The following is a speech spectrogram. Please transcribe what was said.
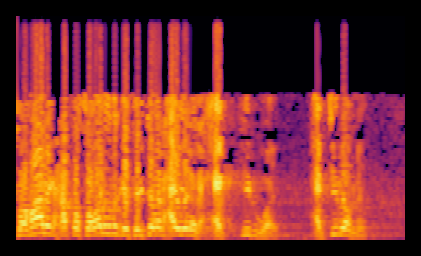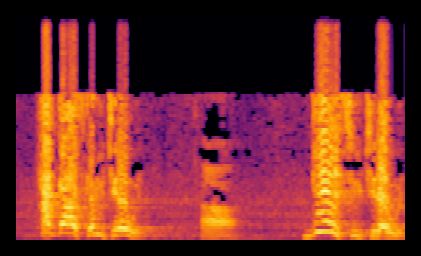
Soomaaliga xataa soomaalida marka tarjama maxay yidhahdaa xagjir waayo xagjir waa me xaggaas kaluu jira wey geesuu jira wey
